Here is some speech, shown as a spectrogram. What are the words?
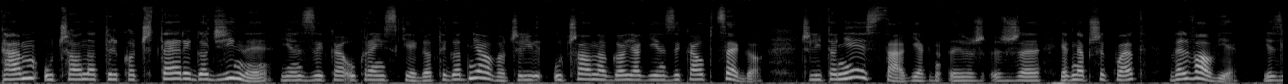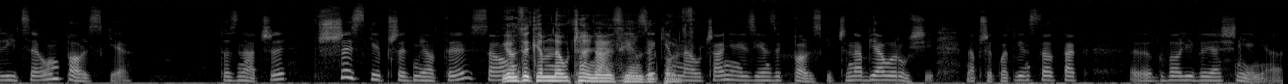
tam uczono tylko cztery godziny języka ukraińskiego tygodniowo, czyli uczono go jak języka obcego. Czyli to nie jest tak, jak, y, że jak na przykład w Lwowie jest liceum polskie. To znaczy wszystkie przedmioty są... Językiem nauczania Tak, jest język językiem polski. nauczania jest język polski, czy na Białorusi na przykład, więc to tak gwoli wyjaśnienia.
